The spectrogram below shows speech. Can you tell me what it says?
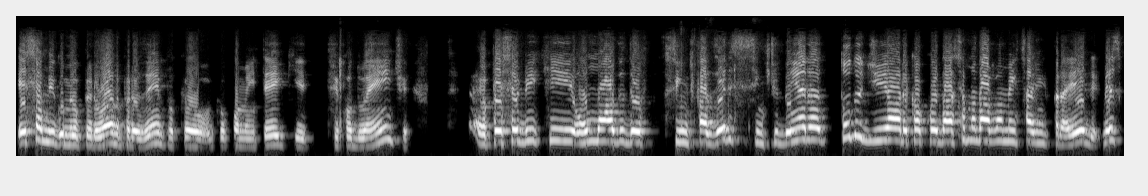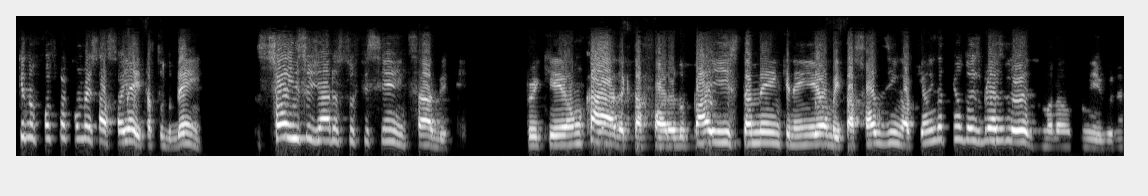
Esse amigo meu peruano, por exemplo, que eu, que eu comentei, que ficou doente, eu percebi que um modo de eu fazer ele se sentir bem era todo dia, a hora que eu acordasse, eu mandava uma mensagem para ele, mesmo que não fosse para conversar só, e aí, tá tudo bem? Só isso já era o suficiente, sabe? Porque é um cara que tá fora do país também, que nem eu, e tá sozinho. Aqui eu ainda tenho dois brasileiros morando comigo, né?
